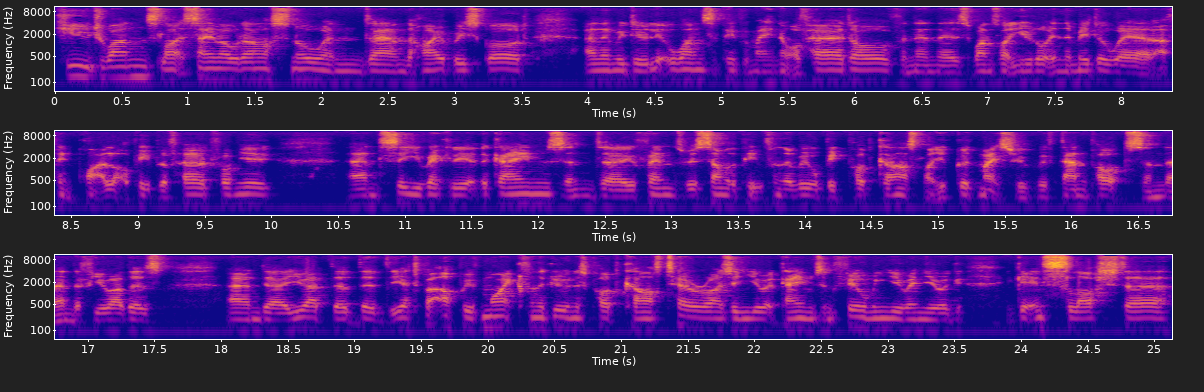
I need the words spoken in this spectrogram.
huge ones like same old Arsenal and um, the Highbury squad, and then we do little ones that people may not have heard of, and then there's ones like you lot in the middle where I think quite a lot of people have heard from you and see you regularly at the games, and uh, you're friends with some of the people from the real big podcast, like your good mates with Dan Potts and, and a few others. And uh, you had the, the you had to put up with Mike from the Gooners podcast terrorizing you at games and filming you when you were getting sloshed. Uh,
